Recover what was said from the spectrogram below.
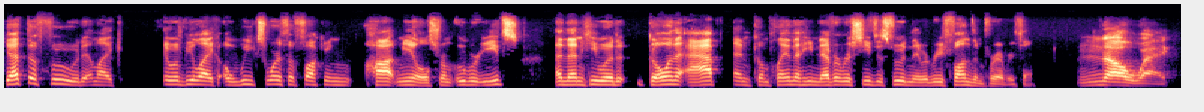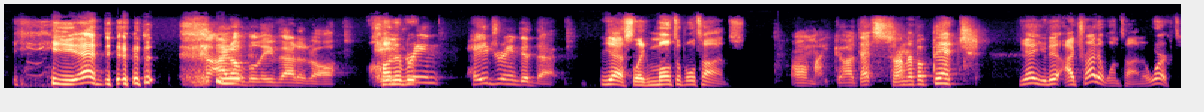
get the food, and like it would be like a week's worth of fucking hot meals from Uber Eats, and then he would go in the app and complain that he never received his food, and they would refund him for everything. No way. yeah, dude. No, I don't believe that at all. Adrian, Adrian did that. Yes, like multiple times. Oh my god, that son of a bitch. Yeah, you did. I tried it one time. It worked.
